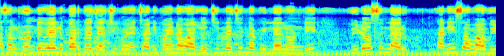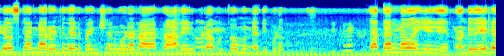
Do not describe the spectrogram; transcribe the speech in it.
అసలు రెండు వేలు భర్త చచ్చిపోయి చనిపోయిన వాళ్ళు చిన్న చిన్న పిల్లలు ఉండి విడోస్ ఉన్నారు కనీసం ఆ విడోస్ కన్నా రెండు వేల పెన్షన్ కూడా రా రాలేని ప్రభుత్వం ఉన్నది ఇప్పుడు. గతంలో ఈ రెండు వేలు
